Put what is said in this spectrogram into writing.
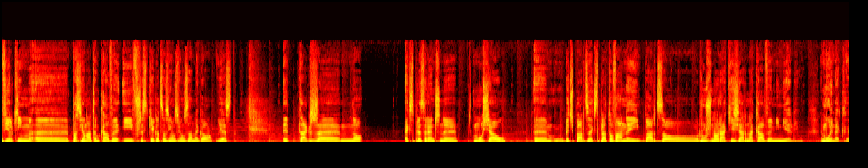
wielkim e, pasjonatem kawy i wszystkiego, co z nią związanego jest. E, także, no, ekspres ręczny musiał e, być bardzo eksploatowany i bardzo różnorakie ziarna kawy mi mielił młynek, yy,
